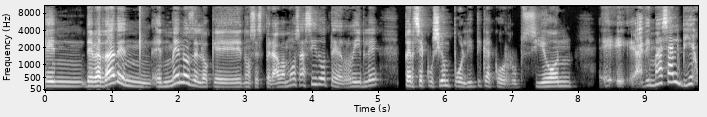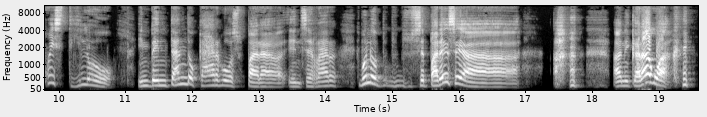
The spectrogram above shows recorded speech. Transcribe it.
en, de verdad, en, menos de lo que nos esperábamos. Ha sido terrible. Persecución política, corrupción. Eh, eh, además, al viejo estilo, inventando cargos para encerrar. Bueno, se parece a, a Nicaragua.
